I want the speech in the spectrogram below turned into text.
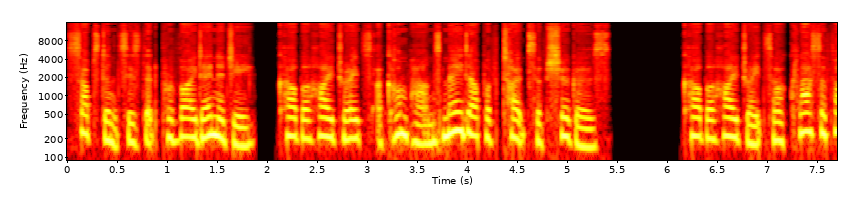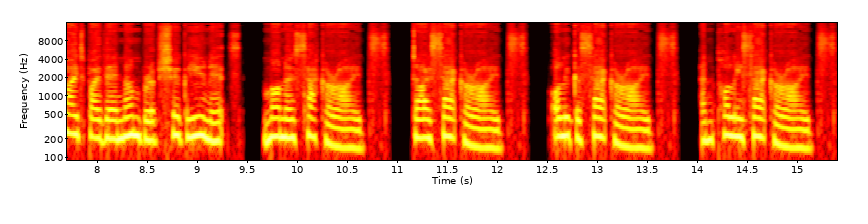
Substances that provide energy, carbohydrates are compounds made up of types of sugars. Carbohydrates are classified by their number of sugar units, monosaccharides, disaccharides, oligosaccharides, and polysaccharides.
